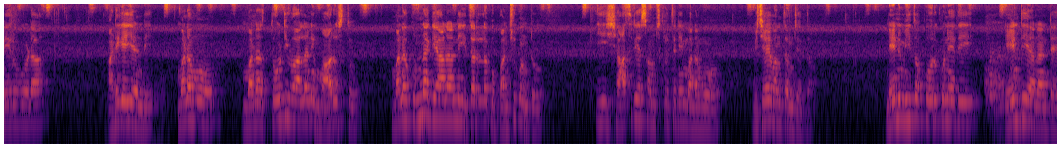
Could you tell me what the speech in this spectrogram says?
మీరు కూడా అడిగేయండి. మనము మన తోటి వాళ్ళని మారుస్తూ మనకున్న జ్ఞానాన్ని ఇతరులకు పంచుకుంటూ ఈ శాస్త్రీయ సంస్కృతిని మనము విజయవంతం చేద్దాం. నేను మీతో కోరుకునేది ఏంటి అని అంటే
